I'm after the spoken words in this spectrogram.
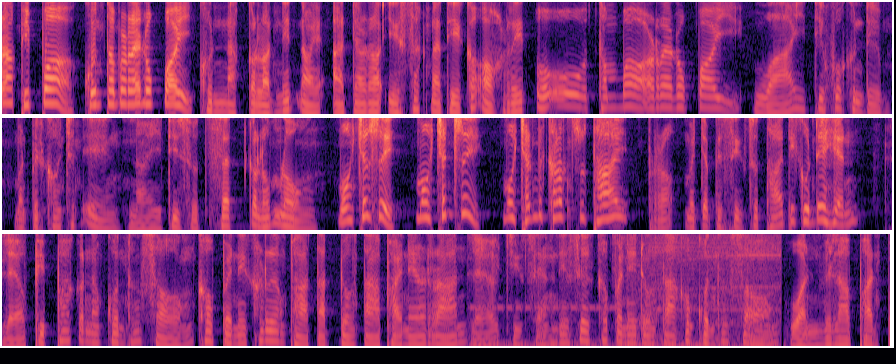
รักพี่ป้าคุณทำอะไรลงไป คุณหนักกระหล่อนนิดหน่อย อาจจะรออีกสักนาทีก็ออกฤทธิ์ โอ้ทำบ้าอะไรลงไปไว้ที่พวกคุณดื่ม มันเป็นของฉันเอง ในที่สุดเซตก็ล้มลง มองฉันสิ มองฉันสิ มองฉันเป็นครั้งสุดท้าย เพราะมันจะเป็นสิ่งสุดท้ายที่คุณได้เห็น แล้วพิพาก็นำคนทั้งสอง เข้าไปในเครื่องผ่าตัดดวงตาภายในร้าน แล้วจิงแสงเลเซอร์เข้าไปในดวงตาของคนทั้งสอง วันเวลาผ่านไป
